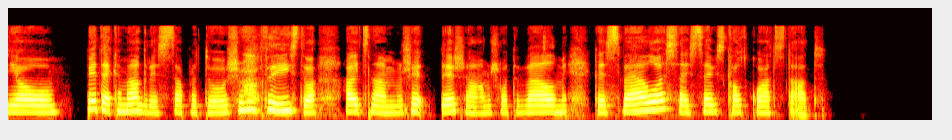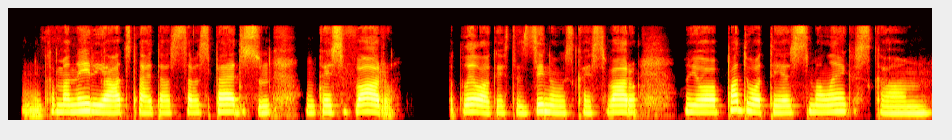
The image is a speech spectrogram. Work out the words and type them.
jau pietiekami agri sapratu šo īsto aicinājumu, šie, tiešām šo vēlmi, ka es vēlos aiz sevis kaut ko atstāt. Ka man ir jāatstāj tās savas pēdas un, un ka es varu pat lielākais tas zinums, ka es varu. Jo padoties, man liekas, ka mm,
